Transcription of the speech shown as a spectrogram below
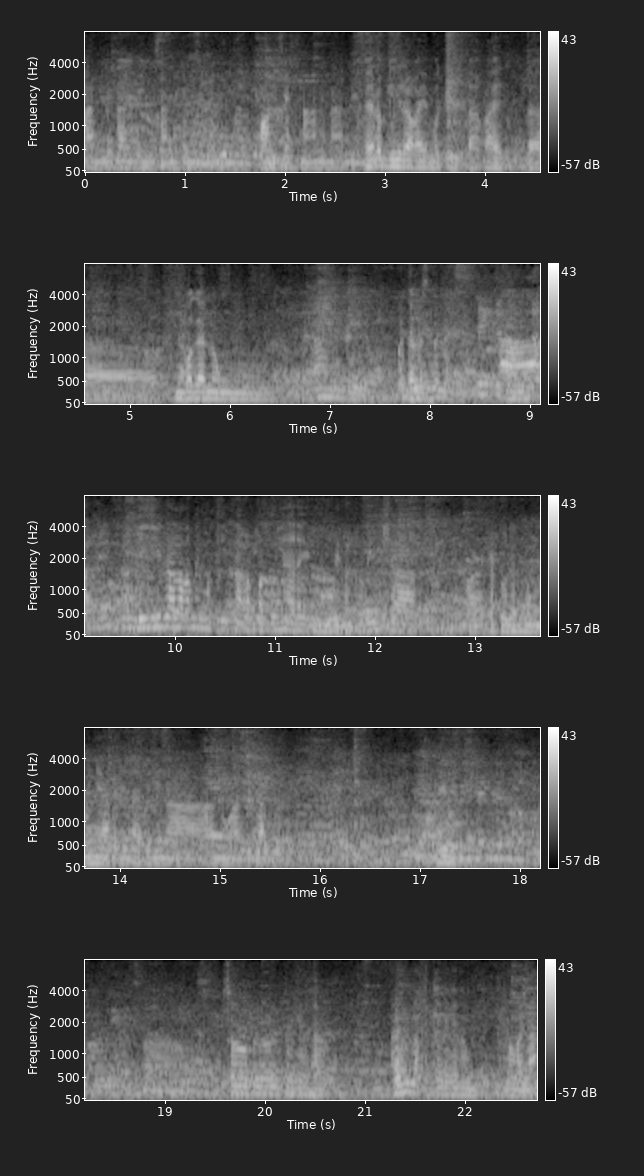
family bonding, nasanay kami sa ganun yung concept ng ano namin. Pero bihira kayo magkita kahit ah, kumbaga nung Ah, hindi. Madalas talaga. Ah, hindi hila lang kami magkita kapag kunyari umuwi ng probinsya or katulad nung nangyari ni dati na ano nga si dati. Ayun. Ah, so overall talaga sa ang laki talaga ng nawala.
